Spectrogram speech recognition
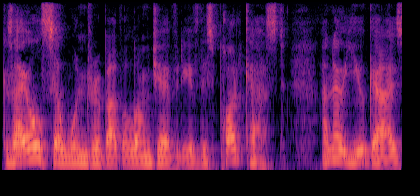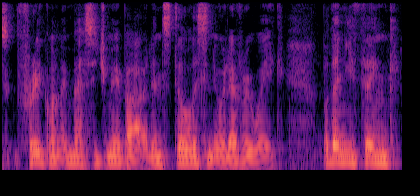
Because I also wonder about the longevity of this podcast. I know you guys frequently message me about it and still listen to it every week. But then you think,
